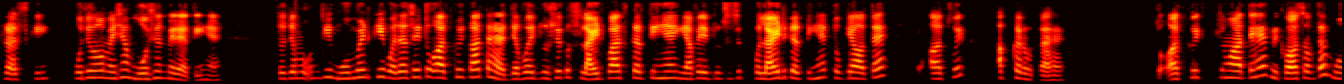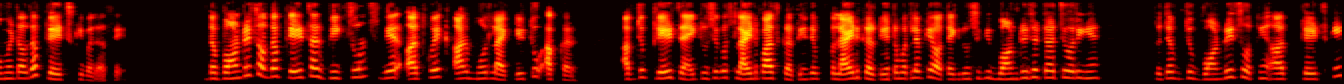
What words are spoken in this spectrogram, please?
क्रस्ट की, वो जो हमेशा मोशन में रहती हैं। तो जब उनकी मूवमेंट की वजह से तो अर्थक्विक आता है? जब वो एक दूसरे को स्लाइड पास करती हैं या फिर एक दूसरे से कोलाइड करती हैं तो क्या होता है अर्थक्विक अक्कर होता है। तो अर्थक्विक क्यों आते हैं? Because of the movement of the plates की वजह से। The boundaries of the plates are weak zones where earthquake are more likely to occur अब जो प्लेट्स हैं, एक दूसरे को स्लाइड पास करती हैं, जब कोलाइड करती हैं तो मतलब क्या होता है? एक दूसरे की बाउंड्री से टच हो रही है। तो जब जो बाउंड्रीज होती हैं अर्थ प्लेट्स की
